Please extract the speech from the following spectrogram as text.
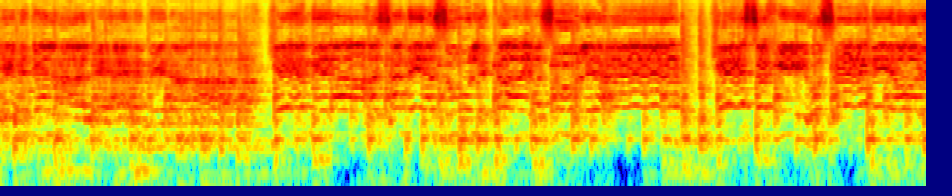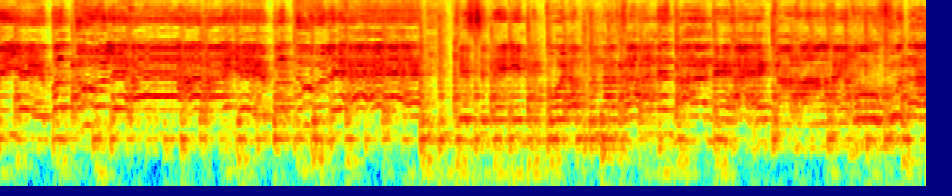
ये जलाल है मेरा। ये मेरा हसन असूल का असूल है। ये सखी हुसैन और ये बतूल है हाँ ये बतूल है। किसने इनको अपना खानदान है? कहाँ है वो खुदा?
